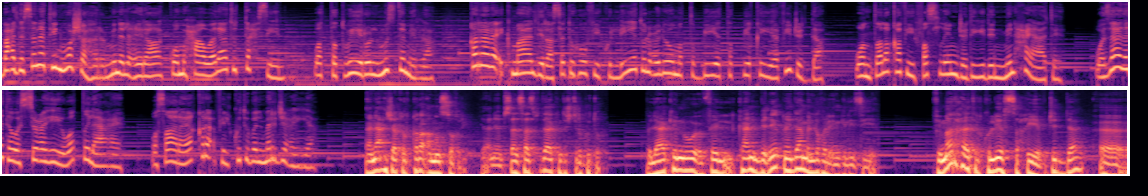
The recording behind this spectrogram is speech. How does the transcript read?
بعد سنة وشهر من العراك ومحاولات التحسين والتطوير المستمرة قرر إكمال دراسته في كلية العلوم الطبية التطبيقية في جدة وانطلق في فصل جديد من حياته وزاد توسعه واطلاعه وصار يقرأ في الكتب المرجعية أنا أعشق القراءة من صغري يعني بسنة سادس بداية كنت أشتري كتب لكن في. كان بيعيقني دائما اللغة الإنجليزية في مرحلة الكلية الصحية في جدة آه،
